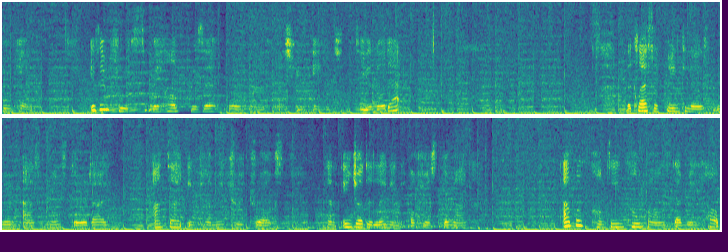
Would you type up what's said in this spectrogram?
bone health. Eating fruits may help preserve bone mass as you age. Do you know that? The class of painkillers known as non-steroidal anti-inflammatory drugs can injure the lining of your stomach. Apples contain compounds that may help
